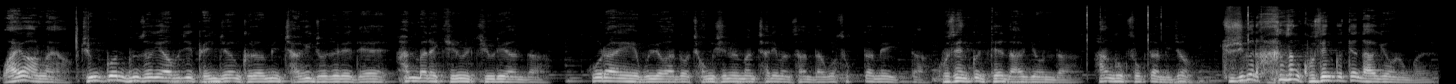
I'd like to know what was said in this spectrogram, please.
와요 안 와요? 증권 분석의 아버지 벤저형 그럼이 자기 조절에 대해 한 말의 귀를 기울여야 한다. 호랑이에 물려가도 정신을만 차리면 산다고 속담에 있다. 고생 끝에 낙이 온다. 한국 속담이죠. 주식은 항상 고생 끝에 낙이 오는 거예요.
